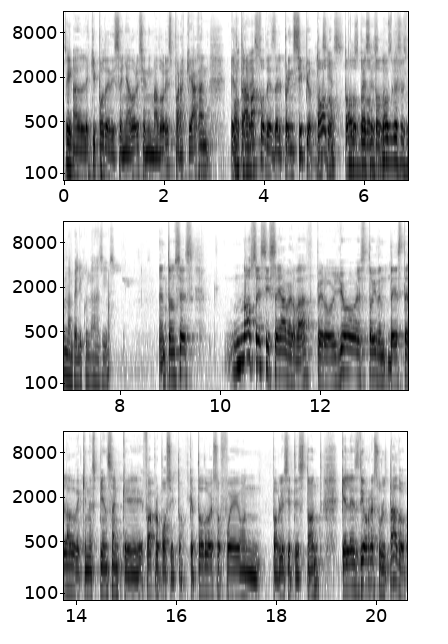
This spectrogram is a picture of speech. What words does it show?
sí. al equipo de diseñadores y animadores para que hagan el otra trabajo vez. desde el principio. Todo todo dos todo, veces, todo. dos veces una película así es. Entonces no sé si sea verdad, pero yo estoy de, este lado de quienes piensan que fue a propósito, que todo eso fue un publicity stunt que les dio resultado.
